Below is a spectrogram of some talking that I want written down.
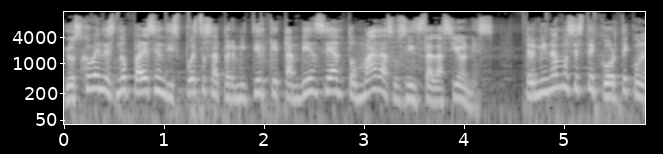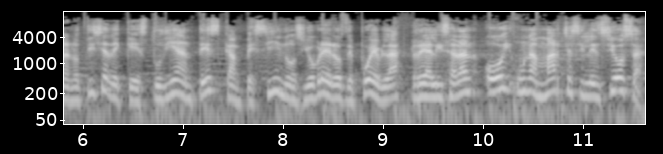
los jóvenes no parecen dispuestos a permitir que también sean tomadas sus instalaciones. Terminamos este corte con la noticia de que estudiantes, campesinos y obreros de Puebla realizarán hoy una marcha silenciosa.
